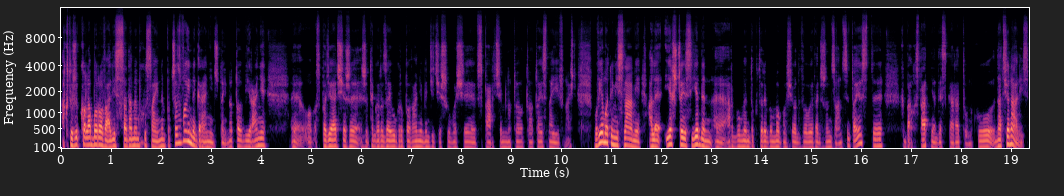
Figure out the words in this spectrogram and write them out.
a którzy kolaborowali z Saddamem Husseinem podczas wojny granicznej. No to w Iranie e, spodziewać się, że, że tego rodzaju ugrupowanie będzie cieszyło się wsparciem, no to, to, to jest naiwność. Mówiłem o tym islamie, ale jeszcze jest jeden e, argument, do którego mogą się odwoływać rządzący, to jest e, chyba ostatnia deska ratunku, nacjonalizm.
